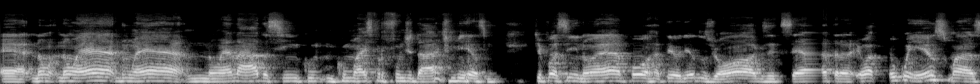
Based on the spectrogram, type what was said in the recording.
é, não, não, é, não, é, não é nada assim com, com mais profundidade mesmo. Tipo assim, não é, porra, teoria dos jogos, etc. Eu, eu conheço, mas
